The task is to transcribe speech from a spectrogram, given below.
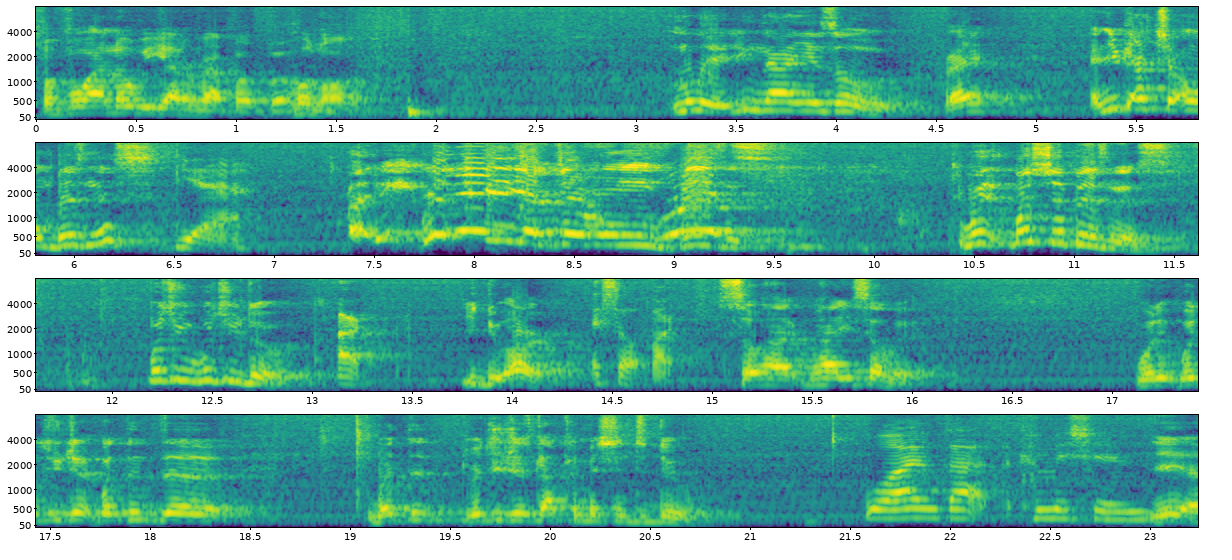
Before I know we gotta wrap up, but hold on. Malia, you nine years old, right? And you got your own business? Yeah. What do you, what you got your own business? What, what's your business? What you what you do? Art. You do art. I sell art. So how how you sell it? What did- what you just what did the what did what you just got commissioned to do? Well, I got a commission Yeah, I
